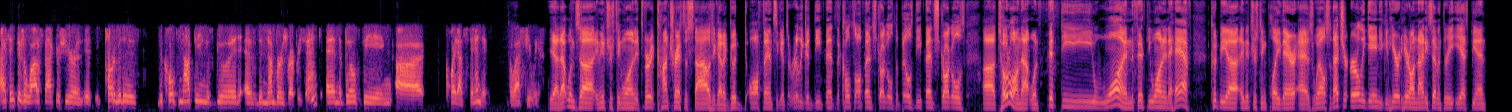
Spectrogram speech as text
I think there's a lot of factors here. It, part of it is the Colts not being as good as the numbers represent, and the Bills being uh, quite outstanding the last few weeks. Yeah, that one's uh, an interesting one. It's very contrast of styles. You got a good offense against a really good defense. The Colts offense struggles. The Bills defense struggles. Uh, total on that one, 51, 51 and a half. Could be uh, an interesting play there as well. So that's your early game. You can hear it here on 97.3 ESPN.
